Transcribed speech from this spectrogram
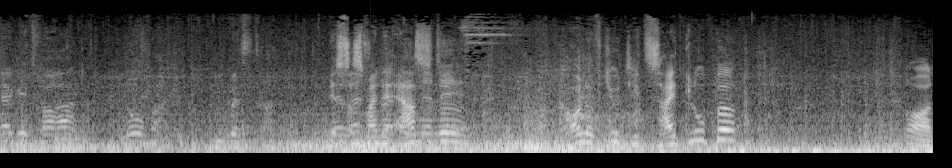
Der geht voran. Novak, du bist dran. Ist Der das meine erste. Call of Duty Zeitlupe? Oh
